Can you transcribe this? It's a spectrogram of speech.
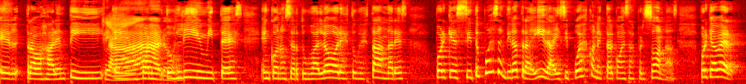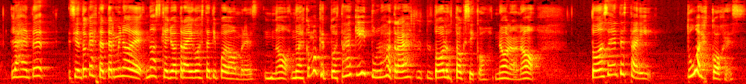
el trabajar en ti, en poner tus límites, en conocer tus valores, tus estándares, porque sí te puedes sentir atraída y sí puedes conectar con esas personas. Porque, a ver, la gente, siento que este término de, no, es que yo atraigo este tipo de hombres, no, no es como que tú estás aquí y tú los atraes todos los tóxicos, no, no, no. Toda esa gente está ahí, tú escoges.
